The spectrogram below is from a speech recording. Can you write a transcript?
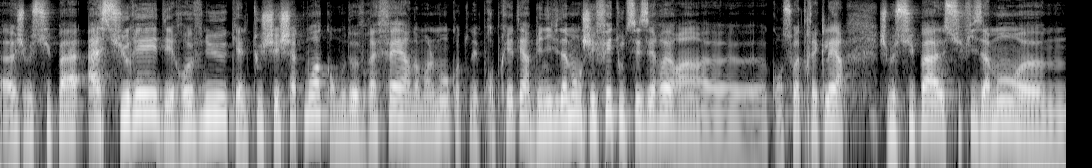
euh, je me suis pas assuré des revenus qu'elle touchait chaque mois, comme on devrait faire normalement quand on est propriétaire. Bien évidemment, j'ai fait toutes ces erreurs, hein, euh, qu'on soit très clair. Je me suis pas suffisamment euh,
